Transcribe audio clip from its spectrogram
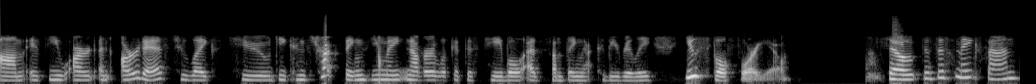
Um, if you aren't an artist who likes to deconstruct things, you might never look at this table as something that could be really useful for you. So, does this make sense?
